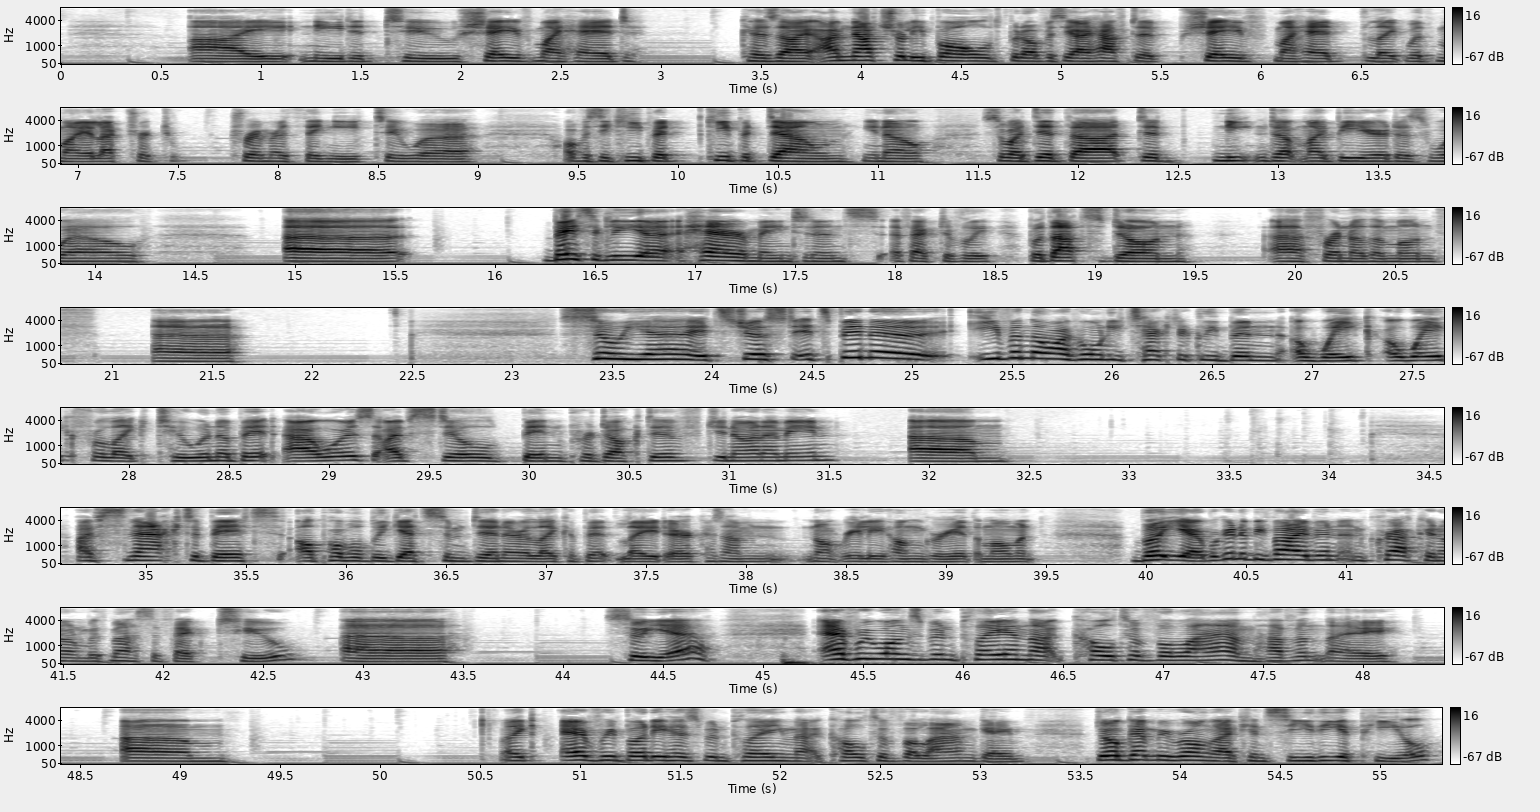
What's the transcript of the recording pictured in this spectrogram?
I needed to shave my head because I'm naturally bald, but obviously I have to shave my head like with my electric trimmer thingy to uh obviously keep it keep it down, you know. So I did that, did neatened up my beard as well. Uh basically uh, hair maintenance effectively, but that's done uh for another month. So yeah, it's just it's been a even though I've only technically been awake awake for like 2 and a bit hours, I've still been productive, do you know what I mean? Um I've snacked a bit. I'll probably get some dinner like a bit later because I'm not really hungry at the moment. But yeah, we're going to be vibing and cracking on with Mass Effect 2. Uh, so yeah, everyone's been playing that Cult of the Lamb, haven't they? Um, like everybody has been playing that Cult of the Lamb game. Don't get me wrong, I can see the appeal,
